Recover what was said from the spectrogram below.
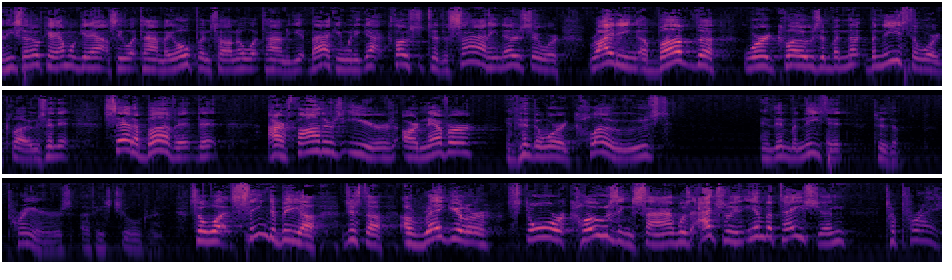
And he said, Okay, I'm going to get out and see what time they open so I'll know what time to get back. And when he got closer to the sign, he noticed there were writing above the word close and beneath the word close. And it said above it that our Father's ears are never, and then the word closed, and then beneath it, to the prayers of his children. So, what seemed to be a, just a, a regular store closing sign was actually an invitation to pray.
